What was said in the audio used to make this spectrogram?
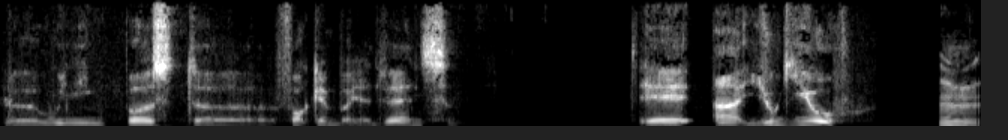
le Winning Post for Game Boy Advance et un Yu-Gi-Oh! hmm.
